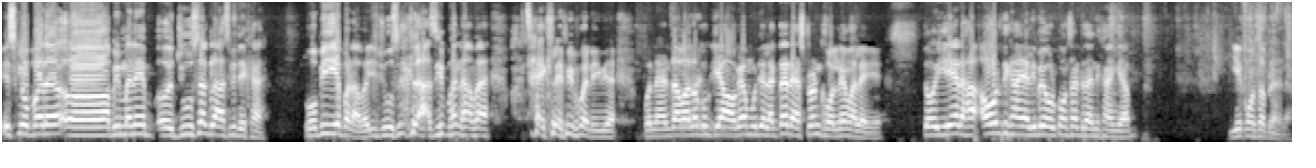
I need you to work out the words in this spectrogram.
इसके ऊपर अभी मैंने जूस का ग्लास भी देखा है। वो भी ये बड़ा हुआ जूस का ग्लास भी बना हुआ है साइकिलें भी बनी हुई है। बोनैंजा वालों को क्या हो गया? मुझे लगता है रेस्टोरेंट खोलने वाले हैं ये। तो ये रहा, और दिखाएँ अली भाई, और कौन सा डिज़ाइन दिखाएँगे आप? ये कौन सा ब्रांड है?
